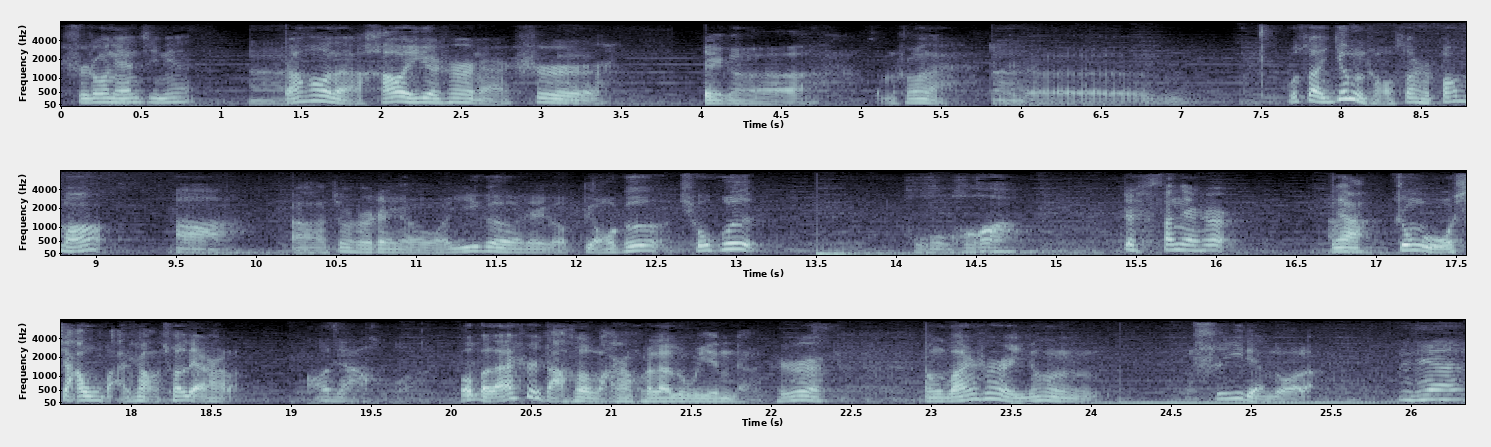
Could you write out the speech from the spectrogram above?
十周年纪念。嗯然后呢，还有一个事儿呢是这个怎么说呢？这嗯个不算应酬，算是帮忙。啊，啊，就是这个我一个这个表哥求婚，嚯，这三件事儿，你看中午、下午、晚上全连上了。好家伙，我本来是打算晚上回来录音的，可是等完事儿已经十一点多了。那天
